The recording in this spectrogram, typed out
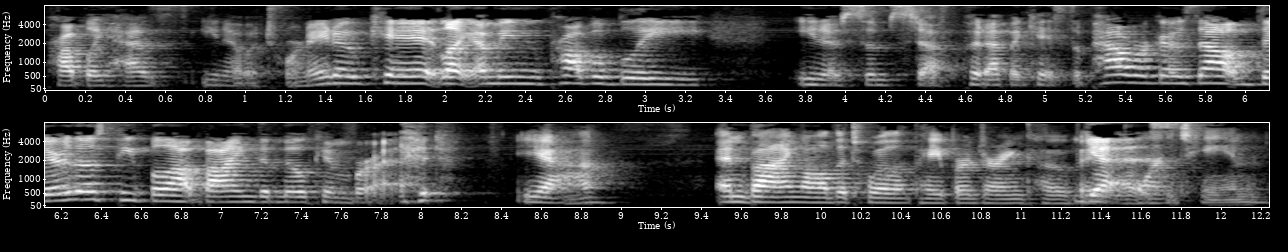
probably has you know a tornado kit like i mean probably you know some stuff put up in case the power goes out they're those people out buying the milk and bread yeah and buying all the toilet paper during COVID yes. quarantine.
